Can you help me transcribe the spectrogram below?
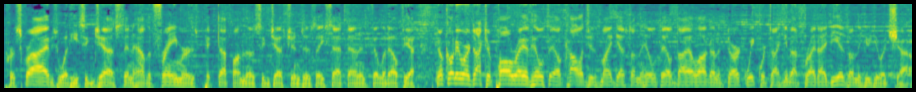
prescribes, what he suggests, and how the framers picked up on those suggestions as they sat down in Philadelphia. Don't go anywhere. Dr. Paul Rahe of Hillsdale College is my guest on the Hillsdale Dialogue on a dark week. We're talking about bright ideas on the Hugh Hewitt Show.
